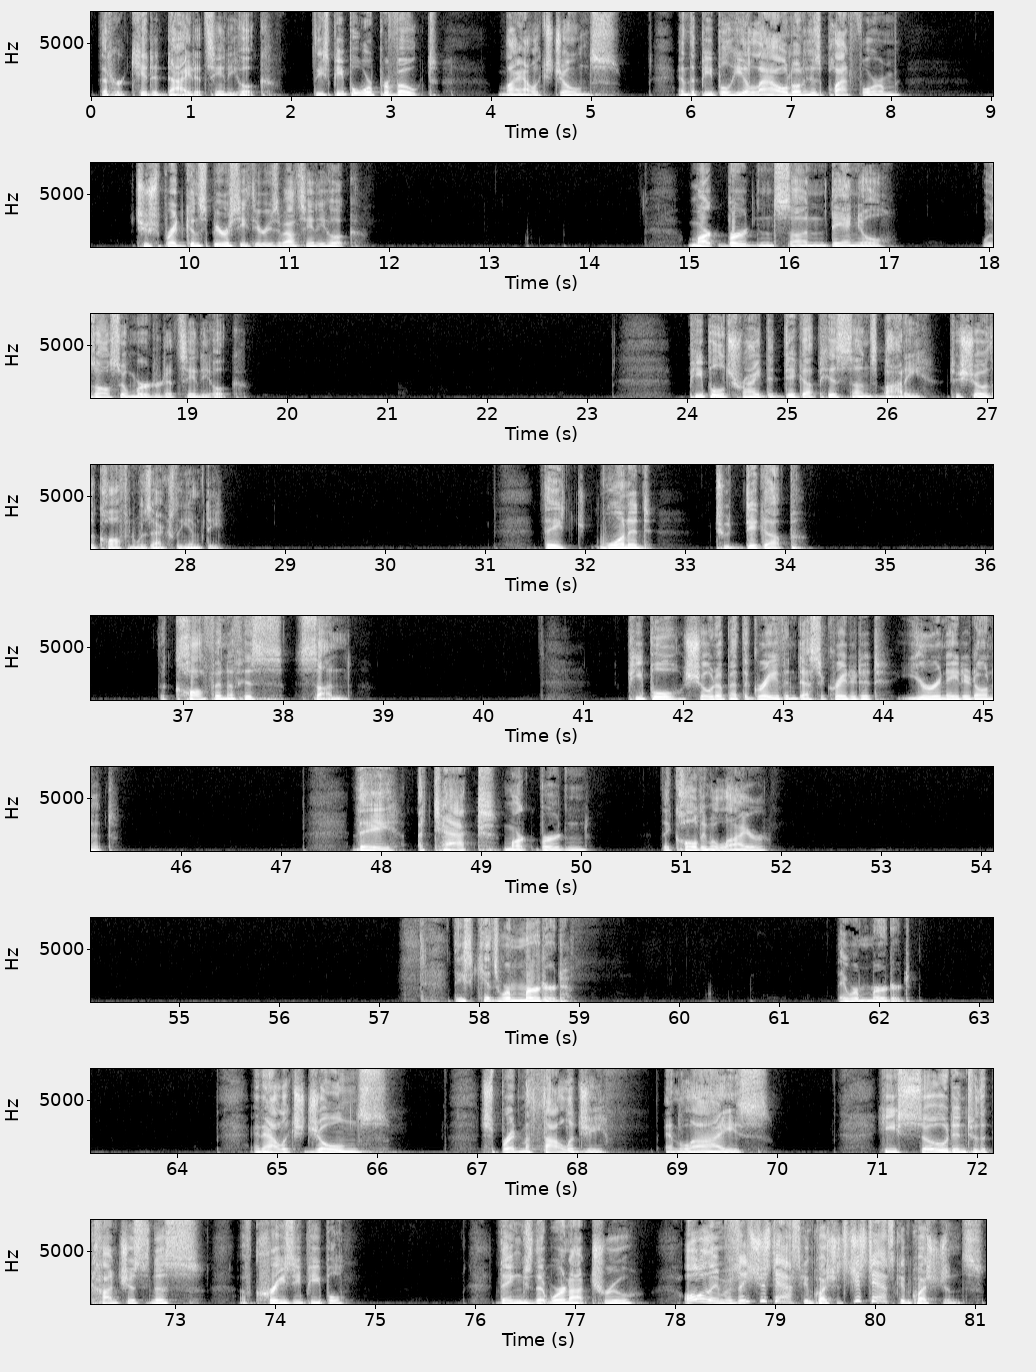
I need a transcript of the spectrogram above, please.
that her kid had died at Sandy Hook? These people were provoked by Alex Jones and the people he allowed on his platform to spread conspiracy theories about Sandy Hook. Mark Barden's son, Daniel, was also murdered at Sandy Hook. People tried to dig up his son's body to show the coffin was actually empty. They wanted to dig up the coffin of his son people showed up at the grave and desecrated it, urinated on it. They attacked Mark Barden. They called him a liar. These kids were murdered. They were murdered. And Alex Jones spread mythology and lies he sowed into the consciousness of crazy people things that were not true. All of them was he's just asking questions, just asking questions.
